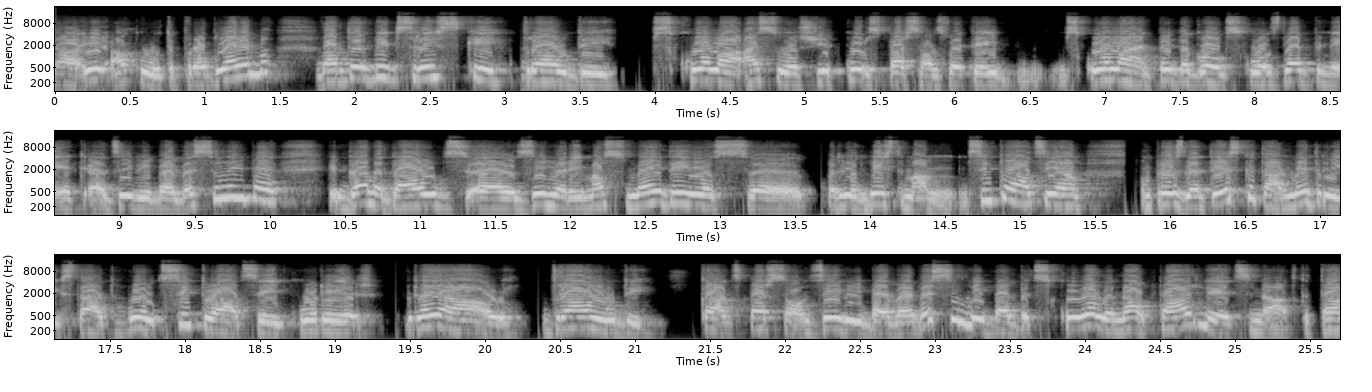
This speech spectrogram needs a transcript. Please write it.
Tā ir akūta problēma. Vardarbības riski, draudi skolā esoši jebkuras personas, vai tie skolēni, pedagoģi, skolas darbinieki eh, dzīvībai, veselībai, ir gana daudz uh, ziņu arī masu mēdījos uh, par ļoti bīstamām situācijām. Un prezidenta ieskatā nedrīkstētu būt situācija, kur ir reāli draudi kādas personas dzīvībai vai veselībai, bet skola nav pārliecināta, ka tā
